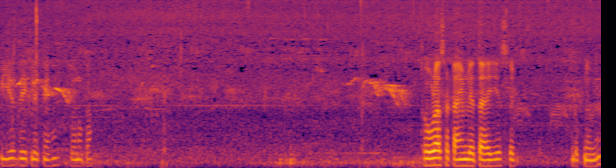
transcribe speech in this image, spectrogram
पीएस देख लेते हैं दोनों का। थोड़ा सा टाइम लेता है ये सेट रुकने में।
